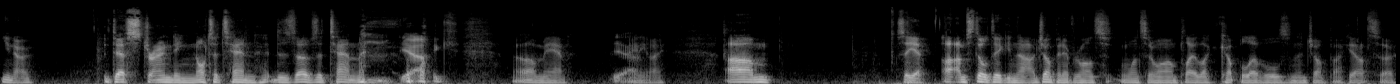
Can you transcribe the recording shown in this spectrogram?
you know, Death Stranding not a ten? It deserves a ten. yeah, like, oh man. yeah. Anyway, um, so yeah, I- I'm still digging that. I jump in every once once in a while and play like a couple levels and then jump back out. So,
